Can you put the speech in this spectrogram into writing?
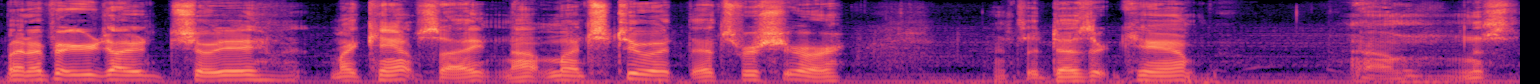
But i figured i'd show you my campsite. Not much to it that's for sure. It's a desert camp. Um, this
